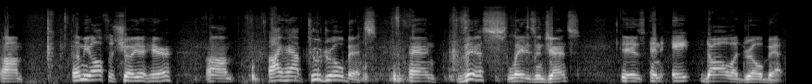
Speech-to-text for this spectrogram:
Um, let me also show you here. Um, I have two drill bits. And this, ladies and gents, is an $8 drill bit.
